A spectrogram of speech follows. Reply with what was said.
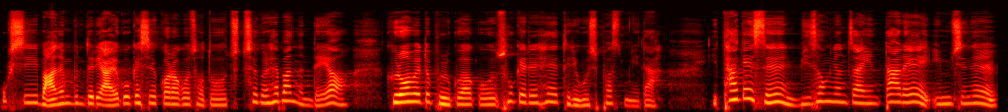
혹시 많은 분들이 알고 계실 거라고 저도 추측을 해봤는데요. 그럼에도 불구하고 소개를 해드리고 싶었습니다. 이 타겟은 미성년자인 딸의 임신을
